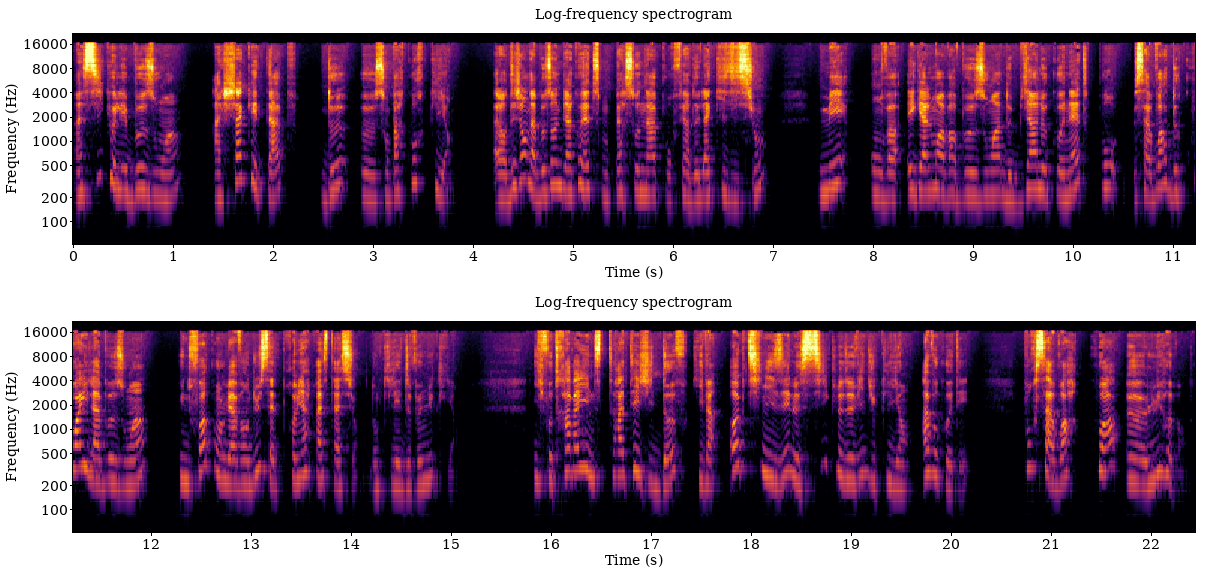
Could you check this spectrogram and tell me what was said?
ainsi que les besoins à chaque étape de euh, son parcours client. Alors déjà, on a besoin de bien connaître son persona pour faire de l'acquisition, mais on va également avoir besoin de bien le connaître pour savoir de quoi il a besoin une fois qu'on lui a vendu cette première prestation, donc il est devenu client. Il faut travailler une stratégie d'offre qui va optimiser le cycle de vie du client à vos côtés pour savoir quoi euh, lui revendre.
